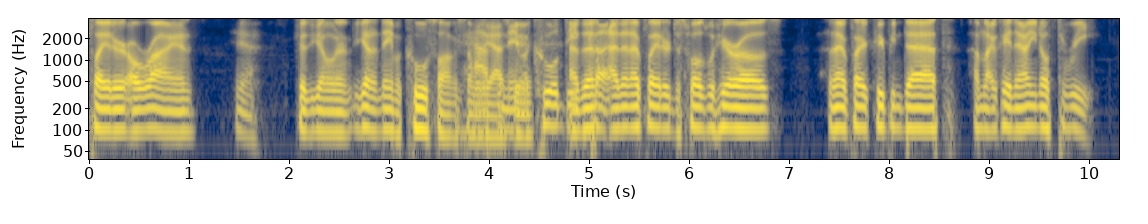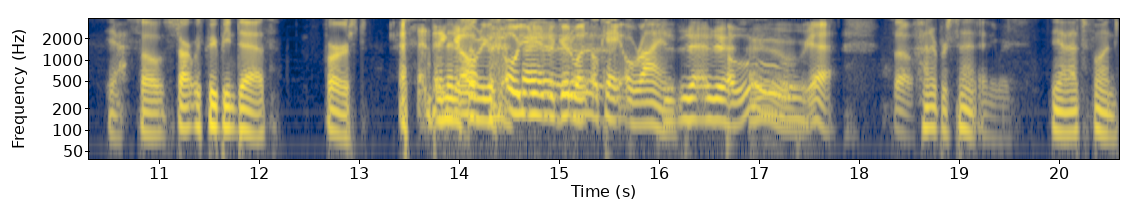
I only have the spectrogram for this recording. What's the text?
played her Orion Yeah. because you gotta learn, you gotta name a cool song. If somebody to asks name you. a cool deep and then cut. and then I played her Disposable Heroes, and then I played Creeping Death. I'm like, okay, now you know three. Yeah. So start with Creeping Death first, and And then go- somebody goes, "Oh, you named a good one." Okay, Orion. Yeah, yeah, Ooh. Ooh, yeah. So, Hundred percent. anyways, Yeah, that's fun.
